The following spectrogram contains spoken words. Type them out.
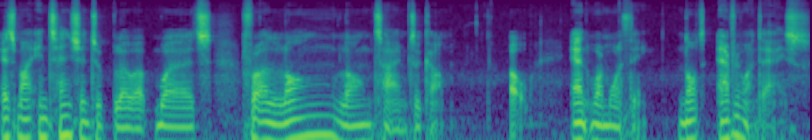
It's my intention to blow up words for a long, long time to come. Oh, and one more thing not everyone dies.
